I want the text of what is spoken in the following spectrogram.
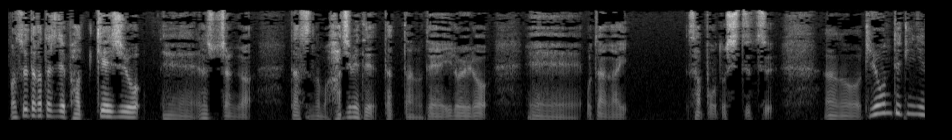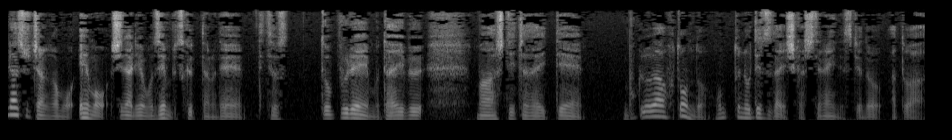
まあ、そういった形でパッケージを、えー、ラシュちゃんが出すのも初めてだったので、いろいろ、えー、お互いサポートしつつ、あの、基本的にラシュちゃんがもう絵もシナリオも全部作ったので、テストプレイもだいぶ回していただいて、僕はほとんど本当にお手伝いしかしてないんですけど、あとは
